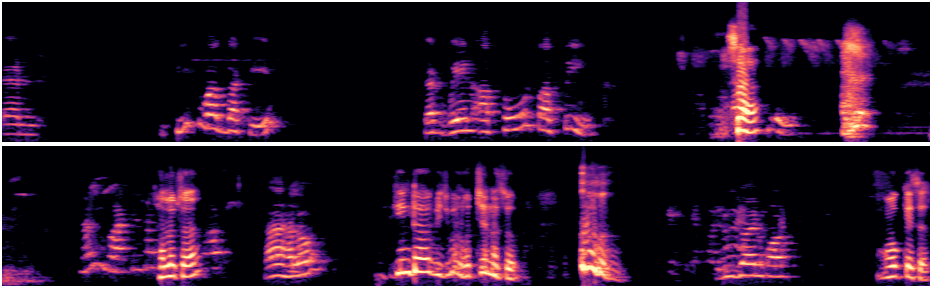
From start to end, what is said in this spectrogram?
and this was the case that when a source, a sink, Sir. হ্যালো স্যার হ্যাঁ হ্যালো স্ক্রিনটা ভিজুয়াল হচ্ছে না স্যার রিজয়েন কর ওকে স্যার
